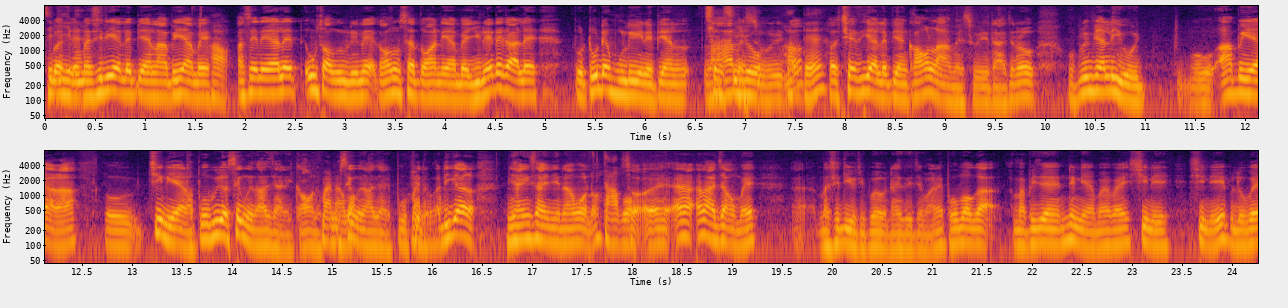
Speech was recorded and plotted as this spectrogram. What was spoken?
စီးတီးမန်စီးတီးကလည်းပြန်လာပေးရမယ်အာဆင်နယ်ကလည်းဥဆောင်သူတွေနဲ့အကောင်းဆုံးဆက်သွားနေရမယ်ယူနိုက်တက်ကလည်းဟိုတိုးတက်မှုလေးတွေနဲ့ပြန်လာရမယ်ဆိုရင်နော်ဟိုချယ်ဆီကလည်းပြန်ကောင်းလာမယ်ဆိုရင်ဒါကျွန်တော်တို့ဟိုပရီးမီးယားလိကိုဟိုအားပေးရတာဟိုကြည့်နေရတာပို့ပြီးတော့စိတ်ဝင်စားစရာတွေကောင်းတယ်ပိုစိတ်ဝင်စားစရာတွေပိုဖြစ်တယ်အဓိကတော့မြိုင်းဆိုင်နေတာပေါ့နော်အဲ့အဲ့ဒါကြောင့်ပဲ မန်စီးတီးကိုဒီပွဲကိုနိုင်စေချင်ပါတယ်ဘိုးမောက်ကအမပြီးတဲ့နှစ်နေရာပဲပဲရှိနေရှိနေဘယ်လိုပဲ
